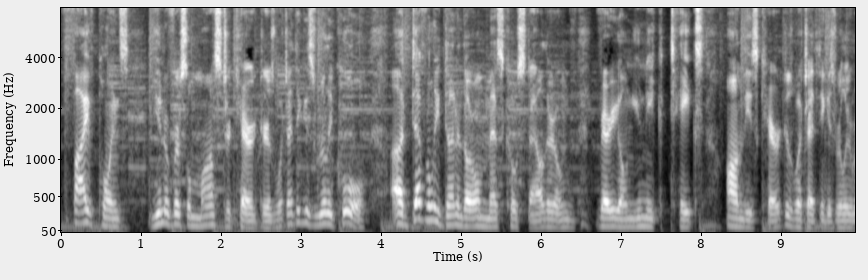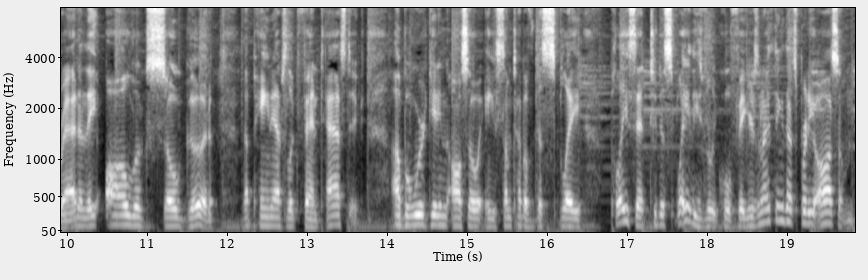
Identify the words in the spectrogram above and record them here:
five points Universal Monster characters, which I think is really cool. Uh, definitely done in their own Mezco style, their own very own unique takes on these characters, which I think is really rad, and they all look so good. The paint apps look fantastic, uh, but we're getting also a some type of display playset to display these really cool figures, and I think that's pretty awesome.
